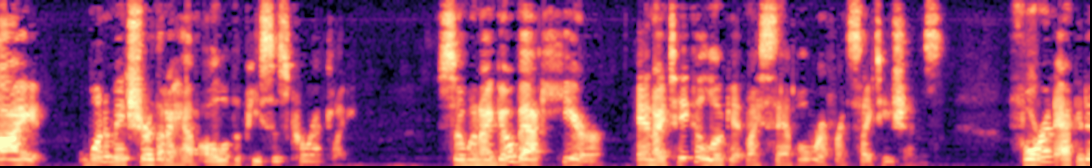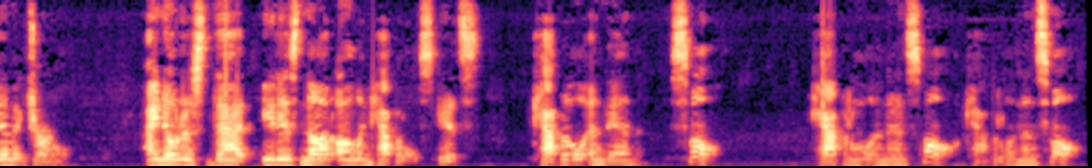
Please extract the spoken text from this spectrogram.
I want to make sure that I have all of the pieces correctly. So when I go back here and I take a look at my sample reference citations, for an academic journal, I notice that it is not all in capitals. It's capital and then small, capital and then small, capital and then small.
